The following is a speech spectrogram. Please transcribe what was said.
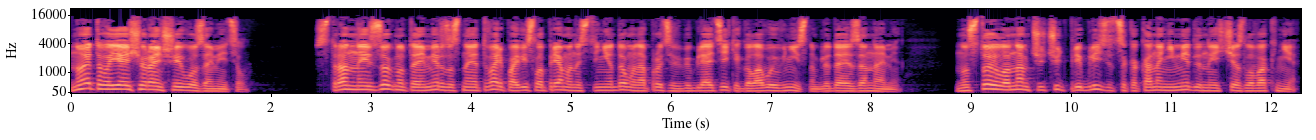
Но этого я еще раньше его заметил. Странно изогнутая мерзостная тварь повисла прямо на стене дома напротив библиотеки головой вниз, наблюдая за нами. Но стоило нам чуть-чуть приблизиться, как она немедленно исчезла в окне.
